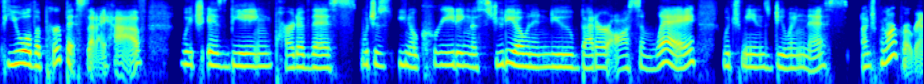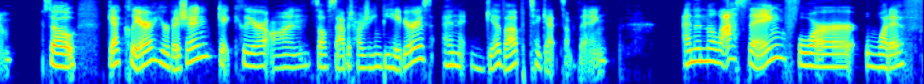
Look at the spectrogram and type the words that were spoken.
fuel the purpose that I have which is being part of this, which is, you know, creating the studio in a new, better, awesome way, which means doing this entrepreneur program. So get clear your vision, get clear on self sabotaging behaviors, and give up to get something. And then the last thing for what if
